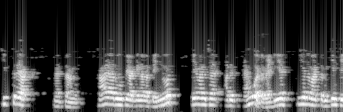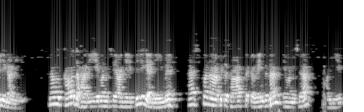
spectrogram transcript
චිත්‍රයක් නැත්නම් ඡායාරූපයක් ගෙනලා පෙන්වුවොත් ඒ මනුස්සයා අර ඇහුවට වැඩිය ඉහළ මට්ටමකින් පිළිගන්නේ. නමුත් කවදා හරි මේ මනුස්සයාගේ පිළිගැනීම අස්පනා අපිට සාර්ථක වෙන්න නම් මේ මනුස්සයා අලියෙක්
